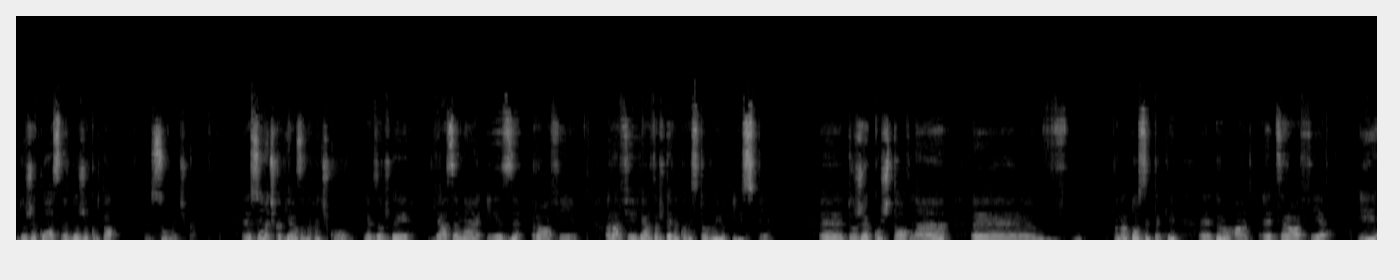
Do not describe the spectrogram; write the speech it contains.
дуже класна, дуже крута е, сумочка. Е, Сумочка в'язана гачком, як завжди, в'язана із рафії. Рафію я завжди використовую іспі. Е, Дуже коштовна, е, вона досить таки е, дорога, е, ця рафія. І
